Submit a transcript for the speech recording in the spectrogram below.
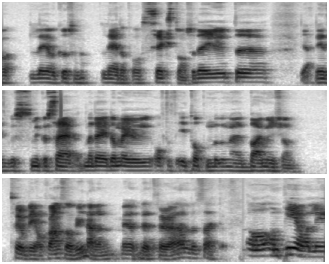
och Leverkusen leder på 16. Så det är ju inte... Ja, det är inte så mycket att säga. Men det, de är ju oftast i toppen med Bayern München. Tror vi har chanser att vinna den. Det tror jag alldeles säkert. Och om Pioli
